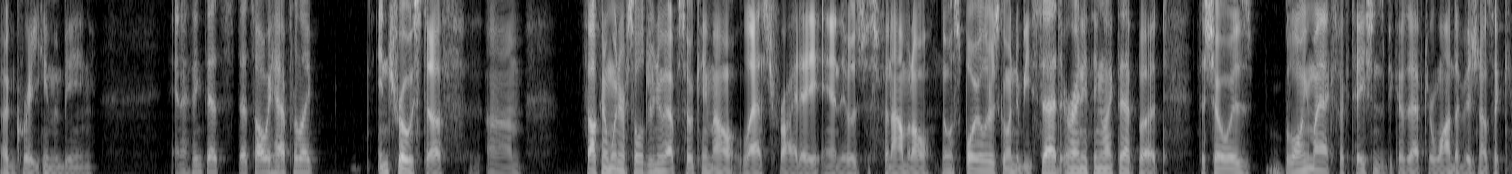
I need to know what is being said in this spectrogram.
a great human being. And I think that's that's all we have for like intro stuff. Um, Falcon Winter Soldier new episode came out last Friday, and it was just phenomenal. No spoilers going to be said or anything like that, but the show is blowing my expectations because after WandaVision, I was like,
